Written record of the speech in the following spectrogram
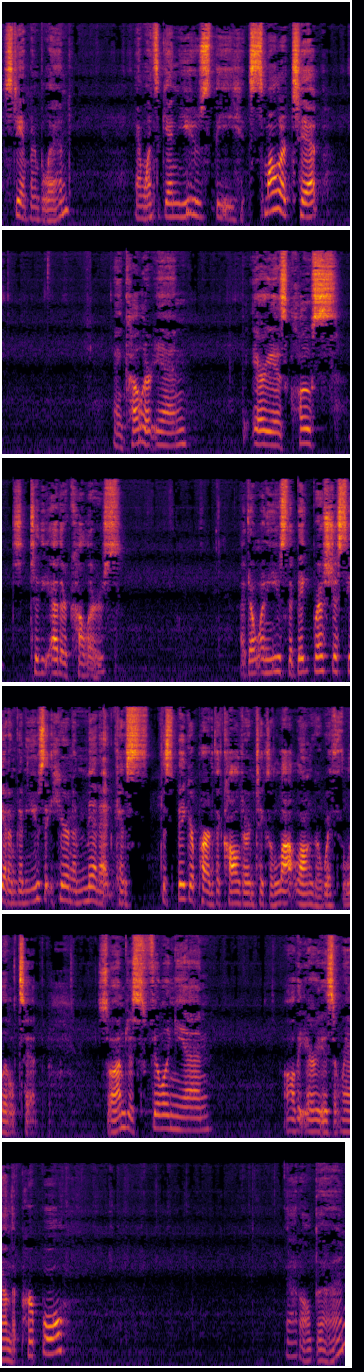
Stampin' Blend. And once again, use the smaller tip and color in the areas close to the other colors. I don't want to use the big brush just yet. I'm going to use it here in a minute because this bigger part of the cauldron takes a lot longer with the little tip. So I'm just filling in all the areas around the purple. That all done.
